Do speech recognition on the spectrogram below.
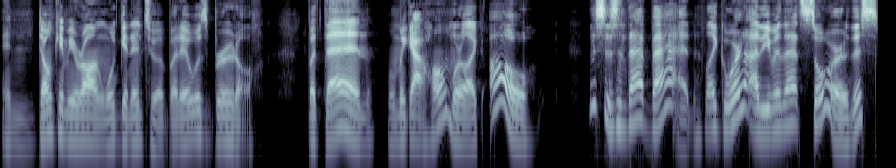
and don't get me wrong, we'll get into it, but it was brutal. But then when we got home, we're like, oh, this isn't that bad. Like, we're not even that sore. This,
